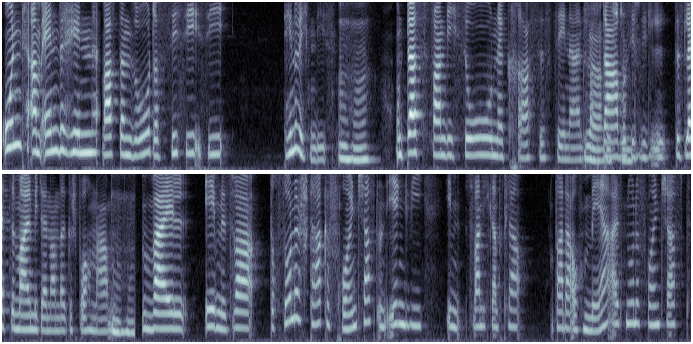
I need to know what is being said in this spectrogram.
und am Ende hin war es dann so, dass Sissy sie hinrichten ließ. Mhm. Und das fand ich so eine krasse Szene einfach. Ja, da, stimmt. wo sie das letzte Mal miteinander gesprochen haben. Mhm. Weil eben, es war doch so eine starke Freundschaft und irgendwie, eben, es war nicht ganz klar, war da auch mehr als nur eine Freundschaft.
